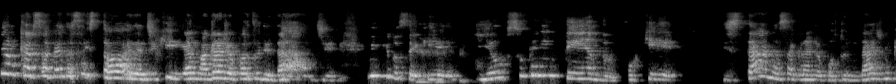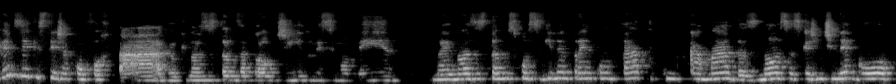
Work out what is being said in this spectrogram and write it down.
Eu não quero saber dessa história de que é uma grande oportunidade, e que não sei o quê. E eu super entendo, porque estar nessa grande oportunidade não quer dizer que esteja confortável, que nós estamos aplaudindo nesse momento, mas nós estamos conseguindo entrar em contato com camadas nossas que a gente negou.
